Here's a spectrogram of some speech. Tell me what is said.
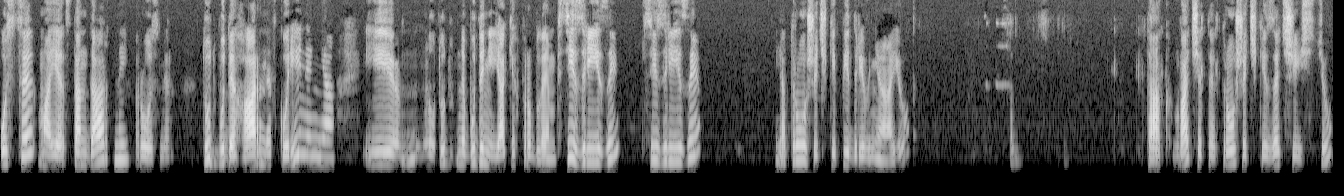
Ось це має стандартний розмір. Тут буде гарне вкорінення і ну, тут не буде ніяких проблем. Всі зрізи, всі зрізи я трошечки підрівняю. Так, бачите, трошечки зачистю.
